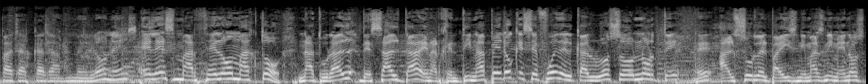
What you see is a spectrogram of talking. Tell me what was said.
para caramelones. Él es Marcelo Mactó, natural de Salta, en Argentina, pero que se fue del caluroso norte eh, al sur del país, ni más ni menos,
